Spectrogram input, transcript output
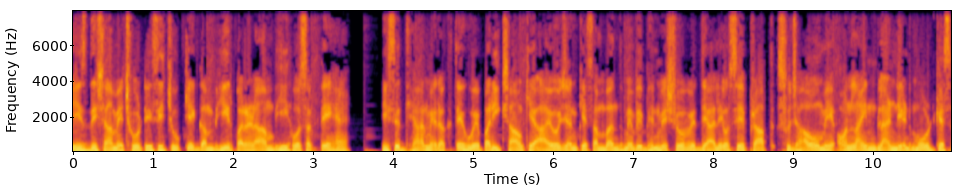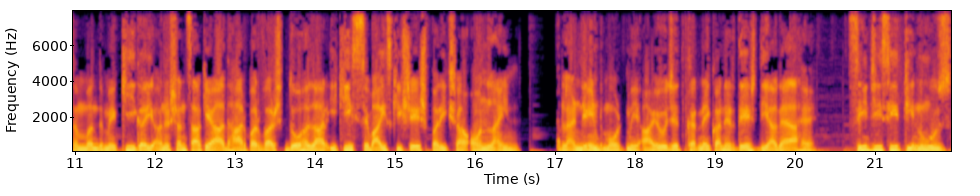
इस दिशा में छोटी सी चूक के गंभीर परिणाम भी हो सकते हैं। इसे ध्यान में रखते हुए परीक्षाओं के आयोजन के संबंध में विभिन्न विश्वविद्यालयों से प्राप्त सुझावों में ऑनलाइन ब्लैंडेड मोड के संबंध में की गई अनुशंसा के आधार पर वर्ष 2021 से 22 की शेष परीक्षा ऑनलाइन ब्लैंडेड मोड में आयोजित करने का निर्देश दिया गया है। सी जी सी टी न्यूज़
